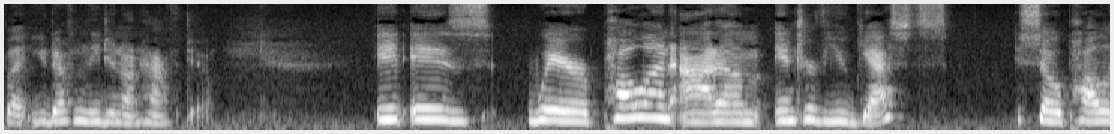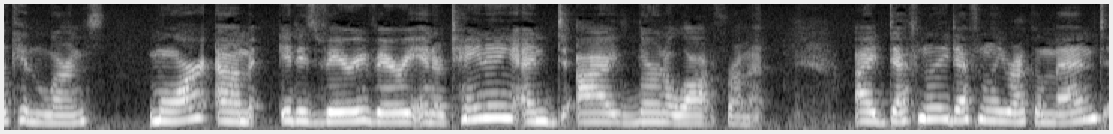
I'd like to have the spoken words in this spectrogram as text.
but you definitely do not have to. It is where Paula and Adam interview guests so Paula can learn more. Um, it is very, very entertaining, and I learn a lot from it. I definitely, definitely recommend,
